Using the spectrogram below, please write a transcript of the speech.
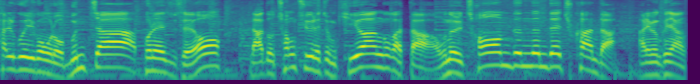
8910으로 문자 보내주세요. 나도 청취율에 좀 기여한 것 같다. 오늘 처음 듣는데 축하한다. 아니면 그냥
